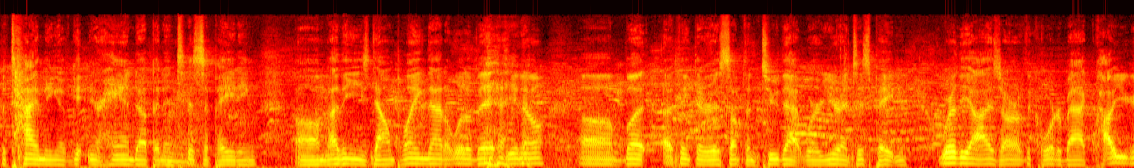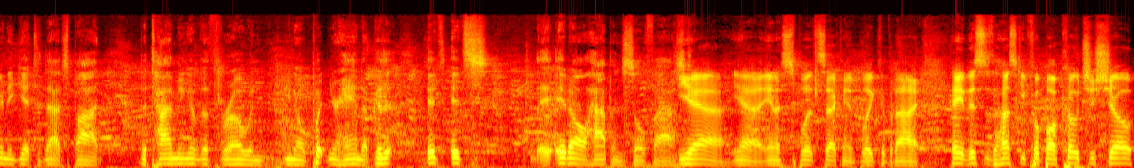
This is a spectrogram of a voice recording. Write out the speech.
the timing of getting your hand up and anticipating. Um, I think he's downplaying that a little bit, you know. um, but I think there is something to that where you're anticipating where the eyes are of the quarterback, how you're going to get to that spot, the timing of the throw, and you know putting your hand up because it, it's it's it, all happens so fast. Yeah, yeah, in a split second, blink of an eye. Hey, this is the Husky Football Coaches Show.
